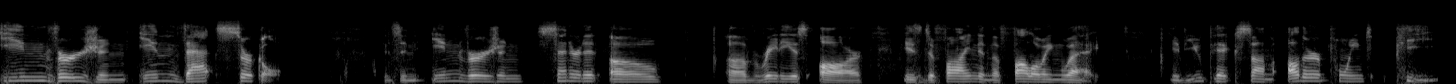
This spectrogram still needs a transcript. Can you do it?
inversion in that circle, it's an inversion centered at O of radius r, is defined in the following way. If you pick some other point P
